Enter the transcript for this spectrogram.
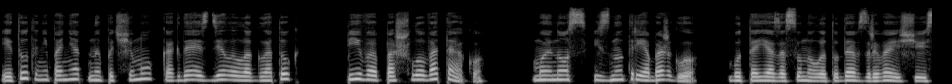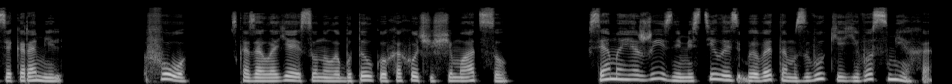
И тут непонятно почему, когда я сделала глоток, пиво пошло в атаку. Мой нос изнутри обожгло, будто я засунула туда взрывающуюся карамель. «Фу», — сказала я и сунула бутылку хохочущему отцу. Вся моя жизнь уместилась бы в этом звуке его смеха.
